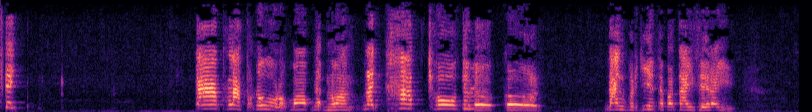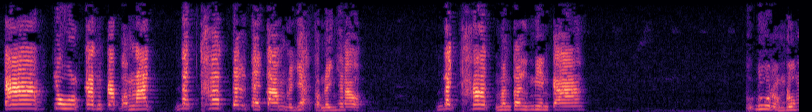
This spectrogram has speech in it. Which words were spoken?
ខ្ទេច ការផ្លាស់ប្ដូររបបដឹកនាំដាច់ខាតឈរទៅលើគោលដៅប្រជាធិបតេយ្យសេរីការចូលកាន់កាប់អំណាចដាច់ខាតទៅតែតាមរយៈតម្លេងឆ្នោតដាច់ខាតមិនទៅមានការដួលរំលំ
